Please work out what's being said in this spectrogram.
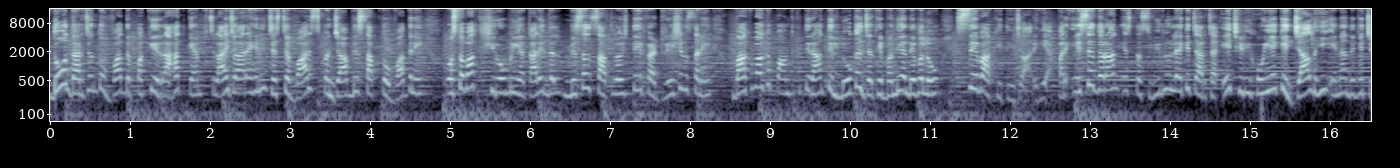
ਦੋ ਦਰਜਨ ਤੋਂ ਵੱਧ ਪੱਕੇ ਰਾਹਤ ਕੈਂਪ ਚਲਾਏ ਜਾ ਰਹੇ ਨੇ, ਜਿਸ 'ਚ ਵਾਰਿਸ ਪੰਜਾਬ ਦੇ ਸਭ ਤੋਂ ਵੱਧ ਨੇ। ਉਸ ਤੋਂ ਬਾਅਦ ਸ਼੍ਰੋਮਣੀ ਅਕਾਲੀ ਦਲ, ਮਿਸਲ ਸਤਲੁਜ ਤੇ ਫੈਡਰੇਸ਼ਨ ਸਣੇ ਵੱਖ-ਵੱਖ ਪੰਥਕ ਧਿਰਾਂ ਤੇ ਲੋਕਲ ਜਥੇਬੰਦੀਆਂ ਦੇ ਵੱਲੋਂ ਸੇਵਾ ਕੀਤੀ ਜਾ ਰਹੀ ਹੈ। ਪਰ ਇਸੇ ਦੌਰਾਨ ਇਸ ਤਸਵੀਰ ਨੂੰ ਲੈ ਕੇ ਚਰਚਾ ਇਹ ਛਿੜੀ ਹੋਈ ਹੈ ਕਿ ਜਲਦ ਹੀ ਇਹਨਾਂ ਦੇ ਵਿੱਚ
